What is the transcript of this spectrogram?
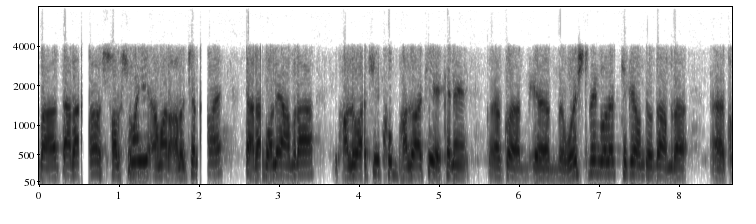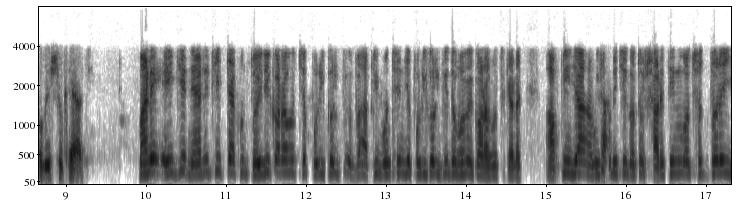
বা তারা সবসময় আমার আলোচনা হয়। তারা বলে আমরা ভালো আছি খুব ভালো আছি। এখানে ওয়েস্ট বেঙ্গলের থেকে অন্তত আমরা খুবই সুখে আছি। মানে এই যে ন্যারেটিভটা এখন তৈরি করা হচ্ছে পরিকল্পিত আপনি বলছেন যে পরিকল্পিতভাবে করা হচ্ছে কেন? আপনি যা আমি শুনেছি গত সাড়ে তিন বছর ধরেই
